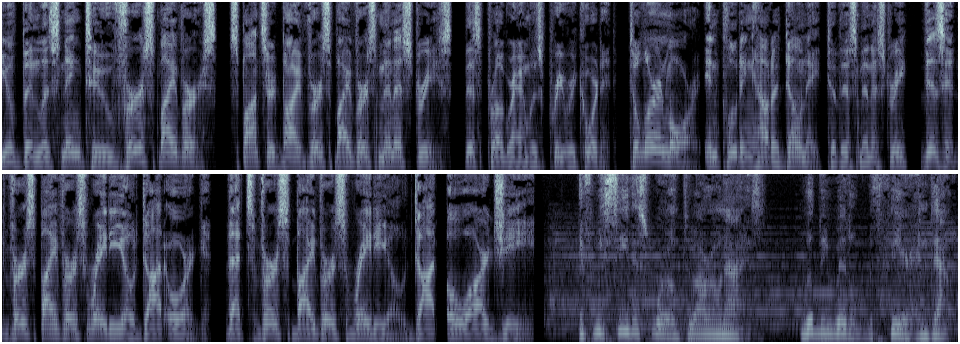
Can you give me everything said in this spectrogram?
You've been listening to Verse by Verse, sponsored by Verse by Verse Ministries. This program was pre recorded. To learn more, including how to donate to this ministry, visit versebyverseradio.org. That's versebyverseradio.org. If we see this world through our own eyes, we'll be riddled with fear and doubt.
